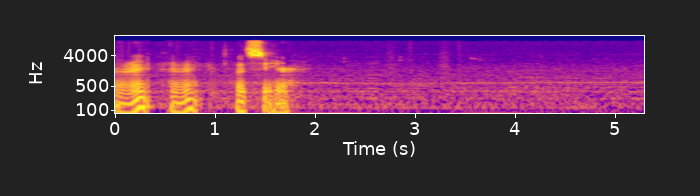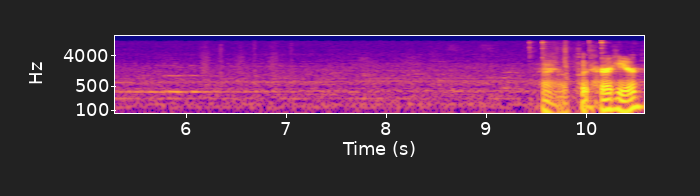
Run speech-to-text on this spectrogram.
Alright, alright. Let's see here. Alright, we'll put her here.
